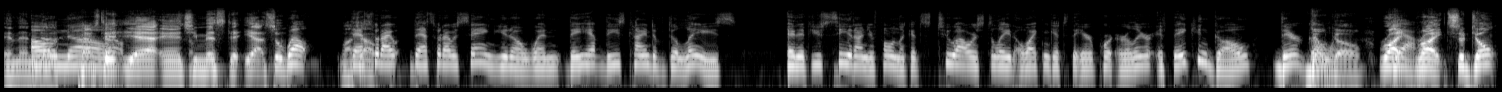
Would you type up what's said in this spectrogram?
and then Oh, uh, no. Passed did- yeah, and she missed it. Yeah, so Well, watch that's out. what I that's what I was saying. You know, when they have these kind of delays, and if you see it on your phone, like it's two hours delayed. Oh, I can get to the airport earlier. If they can go, they're They'll going. go. right, Yeah. right. So don't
